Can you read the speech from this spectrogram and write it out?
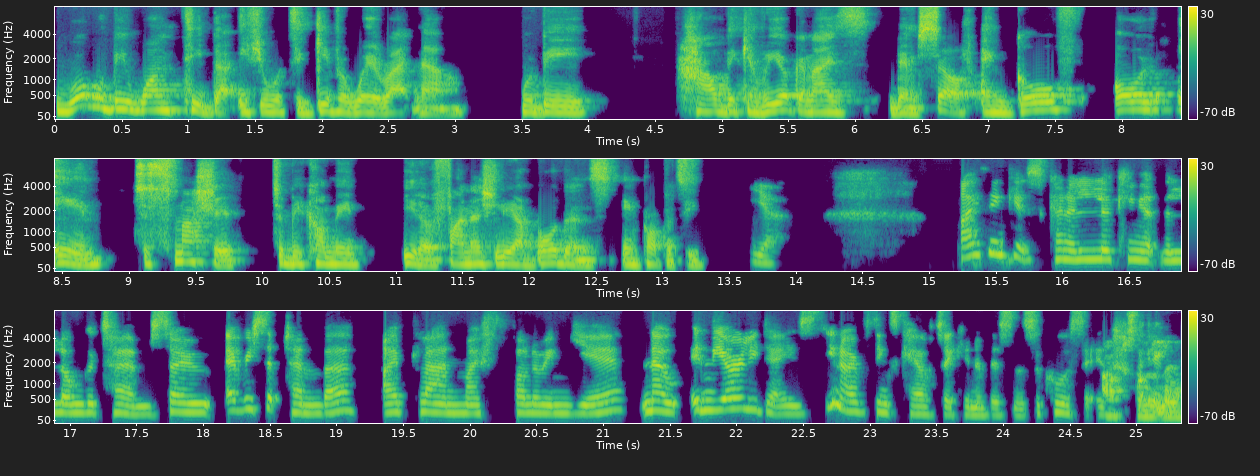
What would be one tip that if you were to give away right now would be how they can reorganize themselves and go all in to smash it to becoming, you know, financially abundance in property? Yeah. I think it's kind of looking at the longer term. So every September, I plan my following year. Now, in the early days, you know, everything's chaotic in a business. Of course it is. Absolutely.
